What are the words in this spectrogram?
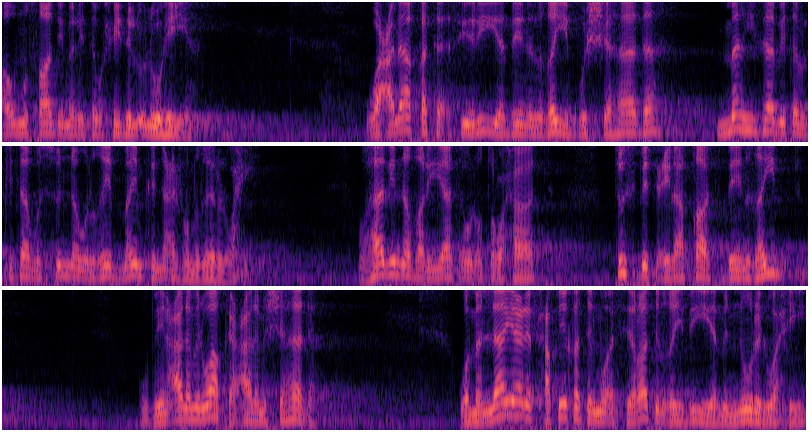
أو مصادمة لتوحيد الألوهية. وعلاقة تأثيرية بين الغيب والشهادة ما هي ثابتة بالكتاب والسنة والغيب ما يمكن نعرفه من غير الوحي. وهذه النظريات أو الأطروحات تثبت علاقات بين غيب وبين عالم الواقع عالم الشهادة. ومن لا يعرف حقيقة المؤثرات الغيبية من نور الوحي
